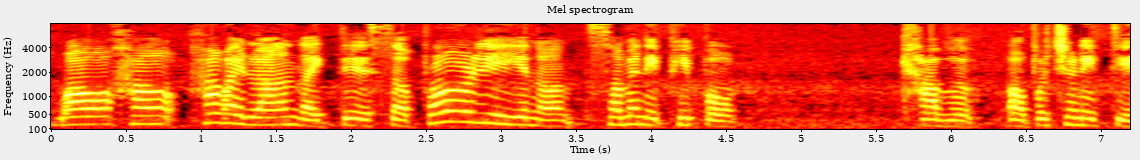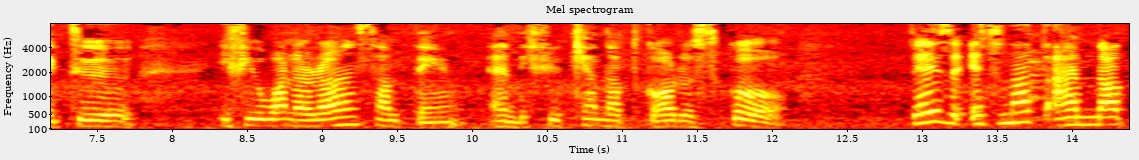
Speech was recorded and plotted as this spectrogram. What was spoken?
wow, how, how I learned like this. So probably, you know, so many people have opportunity to, if you want to learn something and if you cannot go to school, there's, it's not, I'm not,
